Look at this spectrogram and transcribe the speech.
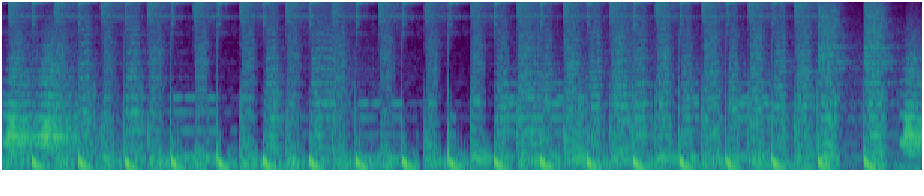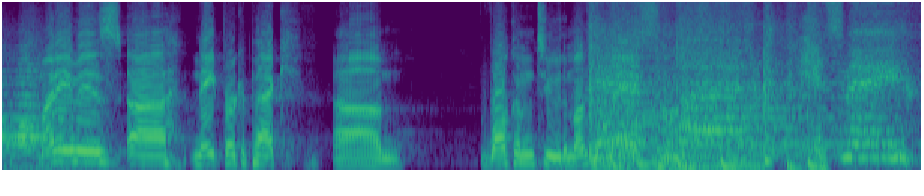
My name is uh, Nate Berkopec. Um, welcome to the month of May. It's May.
